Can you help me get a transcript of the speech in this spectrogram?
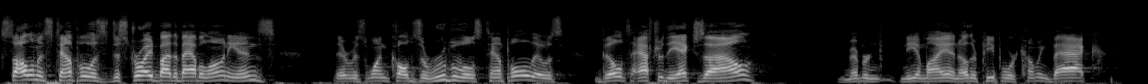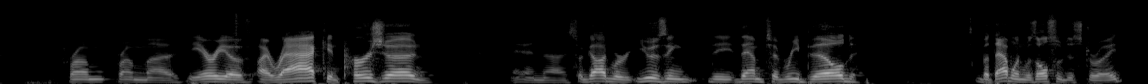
Solomon's temple was destroyed by the Babylonians. There was one called Zerubbabel's temple that was built after the exile. Remember Nehemiah and other people were coming back from, from uh, the area of Iraq and Persia. And, and uh, so God were using the, them to rebuild. But that one was also destroyed.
